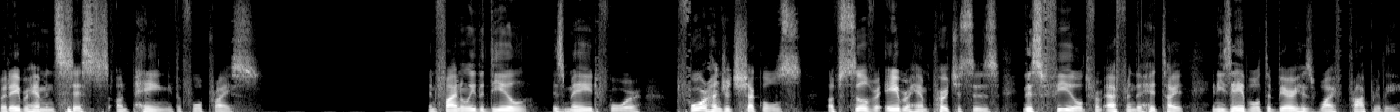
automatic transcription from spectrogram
But Abraham insists on paying the full price. And finally, the deal is made for 400 shekels of silver. Abraham purchases this field from Ephron the Hittite, and he's able to bury his wife properly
